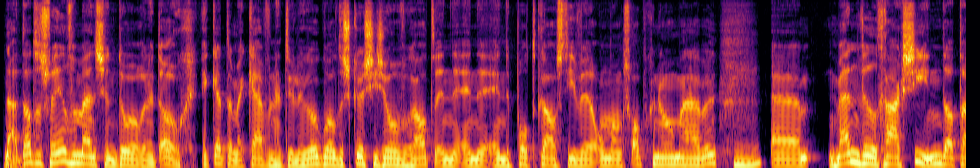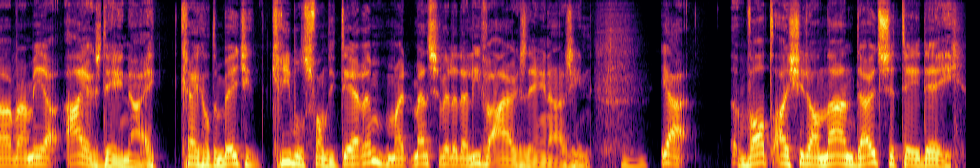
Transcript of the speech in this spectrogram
Nou, dat is voor heel veel mensen een door in het oog. Ik heb er met Kevin natuurlijk ook wel discussies over gehad... in de, in de, in de podcast die we onlangs opgenomen hebben. Ehm, men wil graag zien dat daar waar meer Ajax-DNA... Ik krijg altijd een beetje kriebels van die term... maar mensen willen daar liever Ajax-DNA zien. Ja, wat als je dan na een Duitse TD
